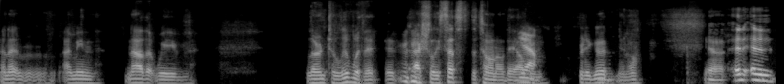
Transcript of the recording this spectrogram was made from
and I, I mean, now that we've learned to live with it, it Mm-hmm. actually sets the tone of the album Yeah. pretty good, you know. Yeah, and and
